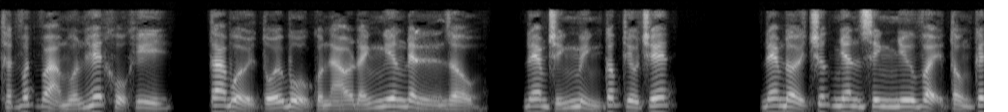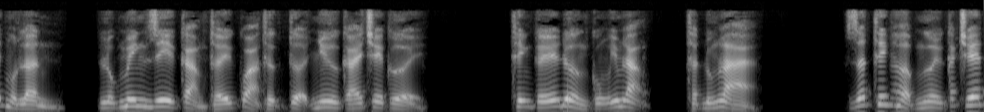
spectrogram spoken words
thật vất vả muốn hết khổ khi, ta buổi tối bổ quần áo đánh nghiêng đèn, đèn dầu, đem chính mình cấp tiêu chết. Đem đời trước nhân sinh như vậy tổng kết một lần, Lục Minh Di cảm thấy quả thực tựa như cái chê cười. Thịnh kế đường cũng im lặng, thật đúng là rất thích hợp ngươi cách chết.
